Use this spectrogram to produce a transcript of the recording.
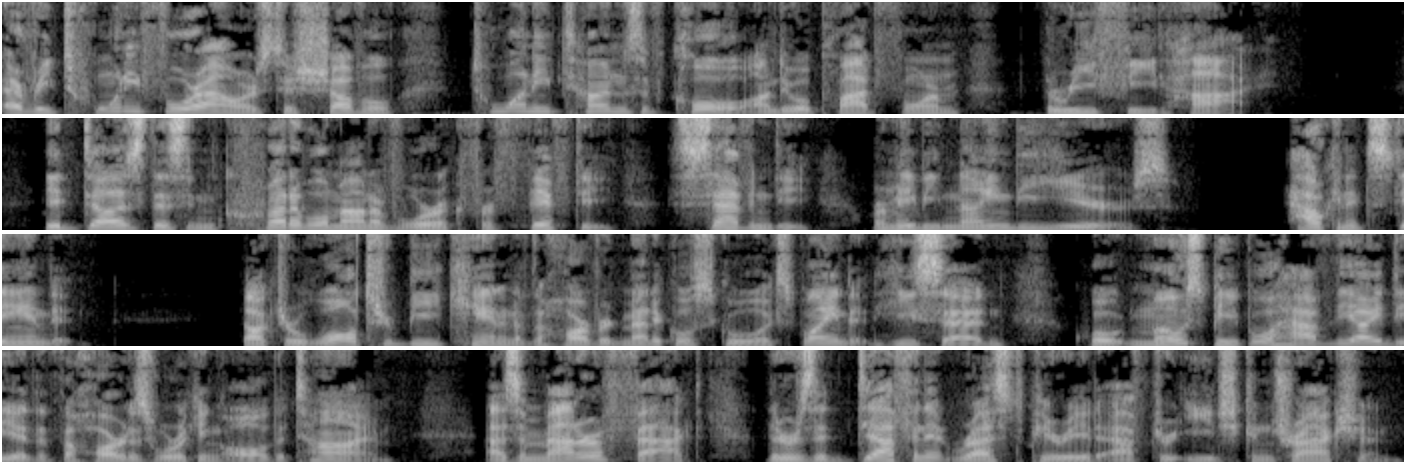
every 24 hours to shovel 20 tons of coal onto a platform three feet high. It does this incredible amount of work for 50, 70, or maybe 90 years. How can it stand it? Dr. Walter B. Cannon of the Harvard Medical School explained it. He said, quote, Most people have the idea that the heart is working all the time. As a matter of fact, there is a definite rest period after each contraction.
